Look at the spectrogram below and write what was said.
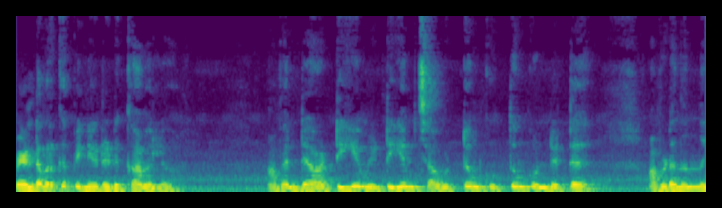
വേണ്ടവർക്ക് പിന്നീട് എടുക്കാമല്ലോ. അവന്റെ അടിയും ഇടിയും ചവിട്ടും കുത്തും കൊണ്ടിട്ട് അവിടെ നിന്ന്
